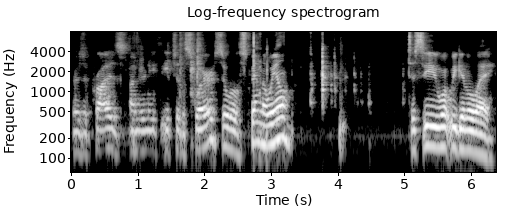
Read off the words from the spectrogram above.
There's a prize underneath each of the squares. So we'll spin the wheel to see what we give away.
